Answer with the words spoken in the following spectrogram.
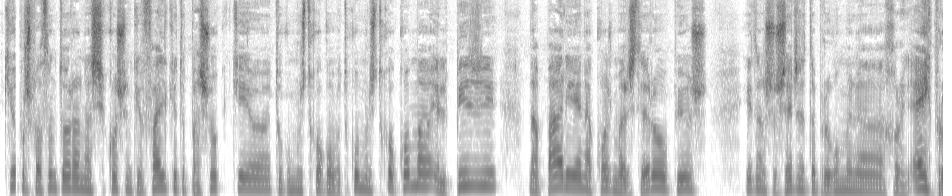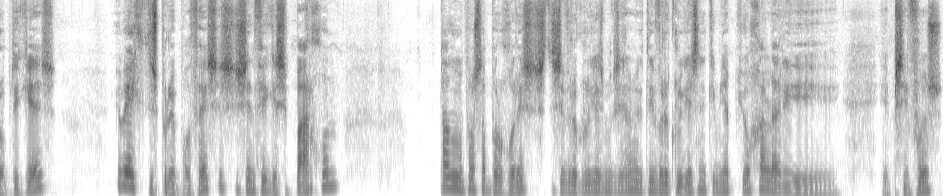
και προσπαθούν τώρα να σηκώσουν κεφάλι και το Πασόκ και το Κομμουνιστικό Κόμμα. Το Κομμουνιστικό Κόμμα ελπίζει να πάρει ένα κόσμο αριστερό, ο οποίος ήταν στο ΣΥΡΙΖΑ τα προηγούμενα χρόνια. Έχει προοπτικές, έχει τις προποθέσει, οι συνθήκες υπάρχουν θα δούμε πώς θα προχωρήσεις στις ευρωεκλογές. Μην ξεχνάμε γιατί οι ευρωεκλογές είναι και μια πιο χαλαρή ε, ψήφος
